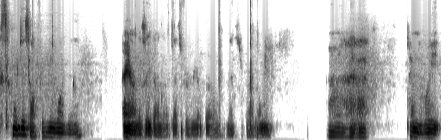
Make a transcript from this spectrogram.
someone just offer me one mil? I honestly don't know if that's for real, though. That's the problem. Uh, time to wait.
